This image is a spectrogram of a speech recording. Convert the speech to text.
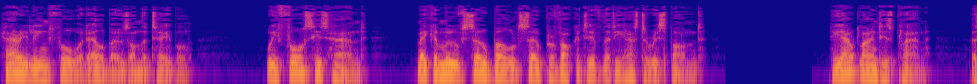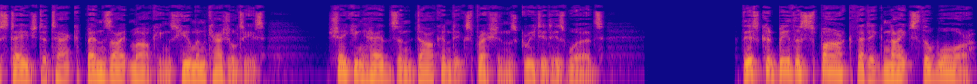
Harry leaned forward, elbows on the table. We force his hand, make a move so bold, so provocative that he has to respond. He outlined his plan. A staged attack, Benzite markings, human casualties. Shaking heads and darkened expressions greeted his words. This could be the spark that ignites the war.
